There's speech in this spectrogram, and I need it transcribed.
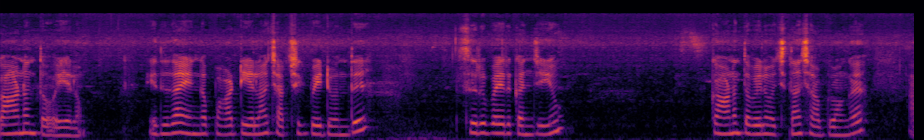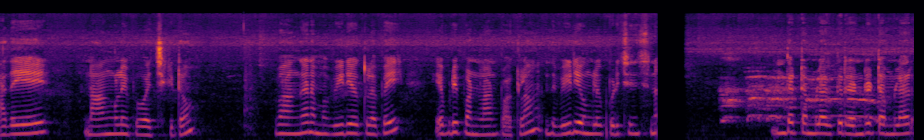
காணம் துவையலும். இதுதான் எங்கள் பாட்டியெல்லாம் சர்ச்சுக்கு போயிட்டு வந்து சிறுபயிறு கஞ்சியும் காணம் துவையலும் வச்சு தான் சாப்பிடுவாங்க. அதையே நாங்களும் இப்போ வச்சுக்கிட்டோம். வாங்க நம்ம வீடியோக்குள்ளே போய் எப்படி பண்ணலான்னு பார்க்கலாம். இந்த வீடியோ உங்களுக்கு பிடிச்சிருந்துச்சுன்னா இந்த டம்ளருக்கு ரெண்டு டம்ளர்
